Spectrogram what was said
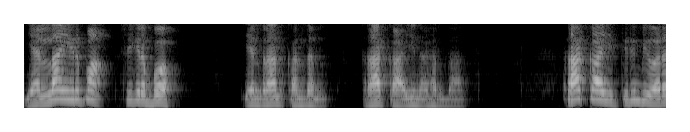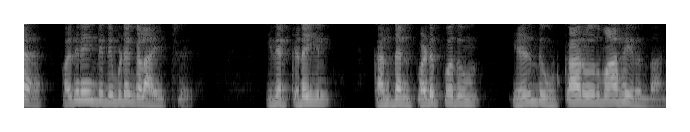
எல்லாம் இருப்பான். சீக்கிரம் போ என்றான் கந்தன் ராக்காயி நகர்ந்தான் ராக்காயி திரும்பி வர பதினைந்து நிமிடங்கள் ஆயிற்று இதற்கிடையில் கந்தன் படுப்பதும் எழுந்து உட்காருவதுமாக இருந்தான்.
